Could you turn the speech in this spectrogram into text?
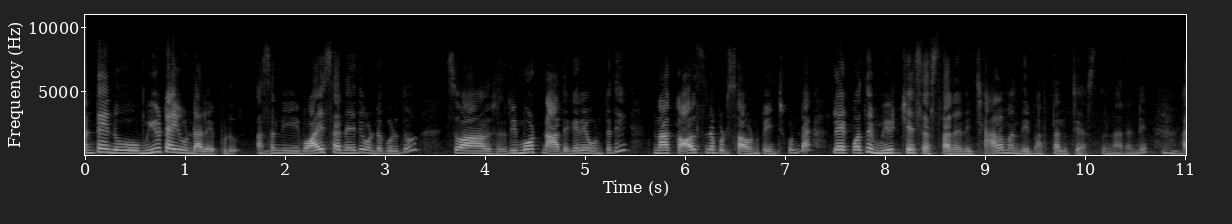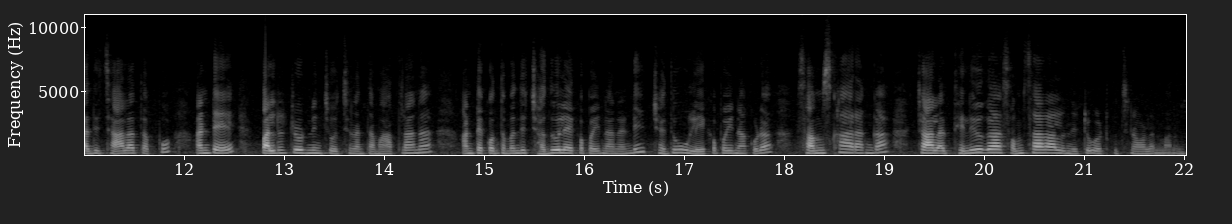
అంటే నువ్వు మ్యూట్ అయి ఉండాలి ఎప్పుడు. అసలు నీ వాయిస్ అనేది ఉండకూడదు. సో ఆ రిమోట్ నా దగ్గరే ఉంటుంది. నాకు కావాల్సినప్పుడు సౌండ్ పెంచుకుంటా లేకపోతే మ్యూట్ చేసేస్తానని చాలామంది భర్తలు చేస్తున్నారండి. అది చాలా తప్పు. అంటే పల్లెటూరు నుంచి వచ్చినంత మాత్రాన అంటే కొంతమంది చదువు లేకపోయినానండి. చదువు లేకపోయినా కూడా సంస్కారంగా చాలా తెలివిగా సంసారాలు నెట్టుకొట్టుకొచ్చిన వాళ్ళని మనం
